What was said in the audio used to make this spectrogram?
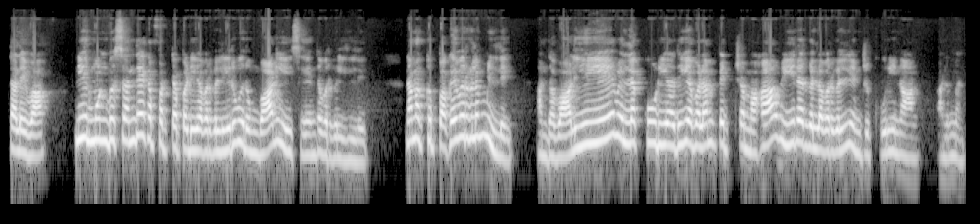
தலைவா நீர் முன்பு சந்தேகப்பட்டபடி அவர்கள் இருவரும் வாலியை சேர்ந்தவர்கள் இல்லை. நமக்கு பகைவர்களும் இல்லை. அந்த வாலியையே வெல்லக்கூடிய அதிக பலம் பெற்ற மகா வீரர்கள் அவர்கள் என்று கூறினான் அனுமன்.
